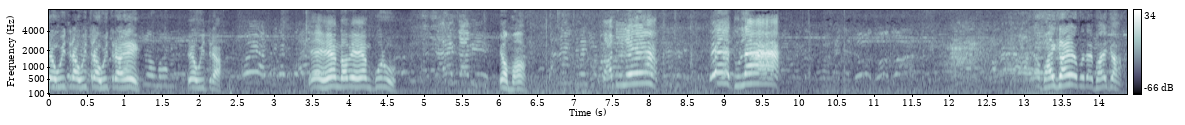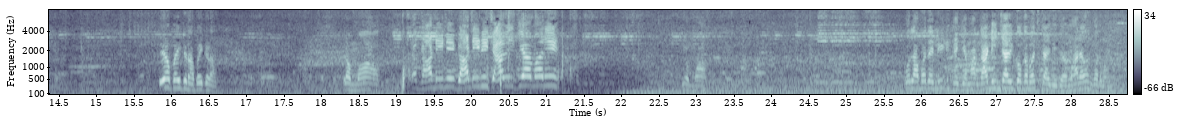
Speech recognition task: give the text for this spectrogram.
એ ઉતરા ઉતરા ઉતરા એ. એ ઉતરા. એ હેંગ હવે હેંગ પૂરું. એ માં. કાઢી લે એ દુલા એ ભાઈગા એ બધા ભાઈગા. એ પૈકડા પૈકડા. એ માં. એ ગાડીની ગાડીની ચાવી ક્યાં મારી? એ માં. ઓલા બધા લીટી થઈ ગયા. મારે ગાડીની ચાવી કોકે બચકાઈ દીધી. મારે શું કરવાનું?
